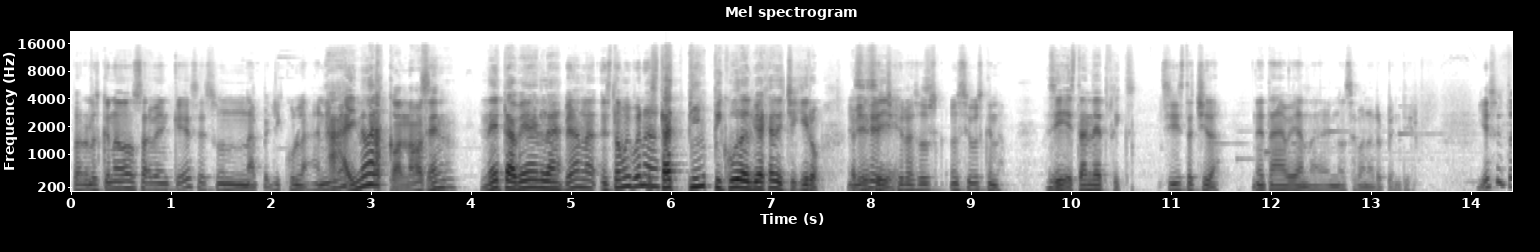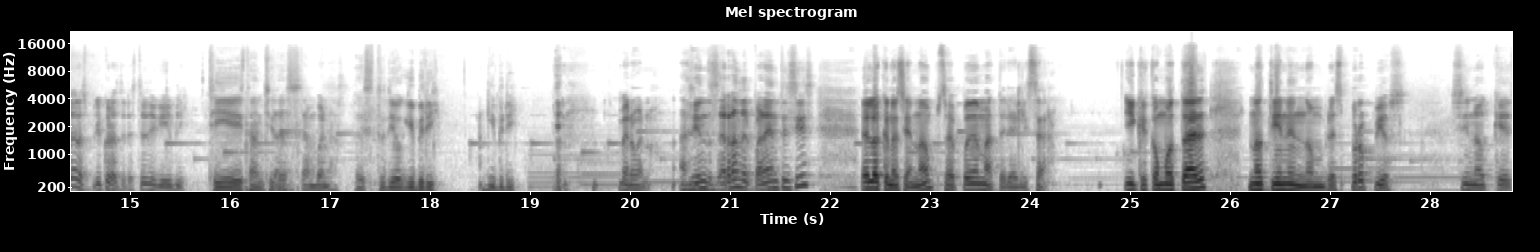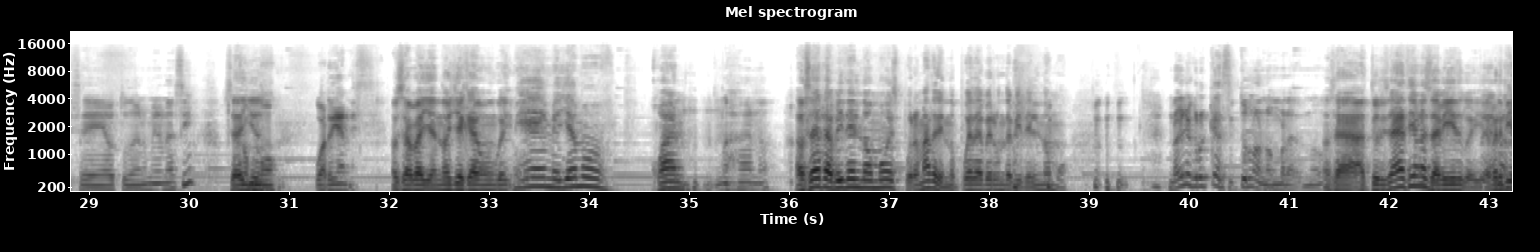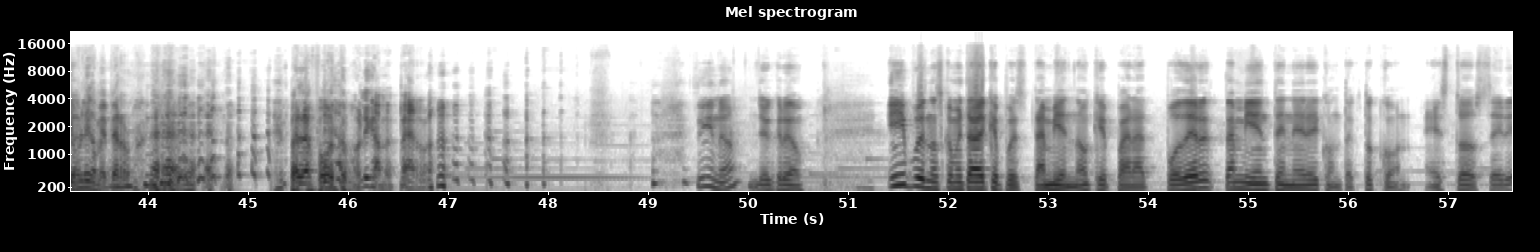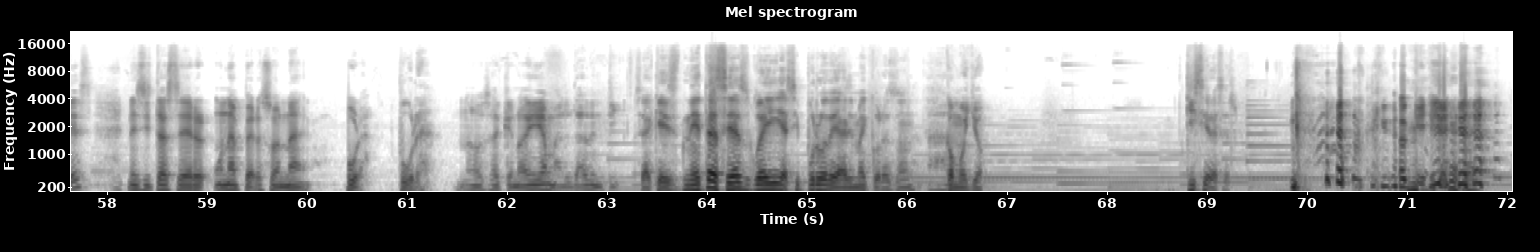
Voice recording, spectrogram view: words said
Para los que no saben qué es, es una película anime. Ay, no la conocen. Neta, véanla. Véanla, está muy buena. Está bien picuda el viaje de Chihiro. El Así viaje se- de Chihiro, sí, búsquenla. Sí, está en Netflix. Sí, está chida. Neta, véanla, no se van a arrepentir. Y eso y todas las películas del estudio Ghibli. Sí, están Están, chidas. están buenas. Estudio Ghibli. Ghibli. Pero bueno, haciendo, cerrando el paréntesis, es lo que nos decían, ¿no? Pues se puede materializar. Y que como tal, no tienen nombres propios, sino que se autodenominan así, O sea, como ellos. guardianes. O sea, vaya, no llega un güey. Bien, me llamo Juan. Ajá, ¿no? O sea, David el Nomo es pura madre. No puede haber un David el Nomo. No, yo creo que así tú lo nombras, ¿no? O sea, tú dices, ah, te llamas David, güey. A ver, di, oblígame, perro. Para la foto. Oblígame, perro. sí, ¿no? Yo creo. Y pues nos comentaba que pues también, ¿no? Que para poder también tener el contacto con estos seres, necesitas ser una persona pura, Pura. ¿no? O sea, que no haya maldad en ti. O sea, que neta seas, güey, así puro de alma y corazón. Ajá. Como yo. Quisiera ser. ok.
